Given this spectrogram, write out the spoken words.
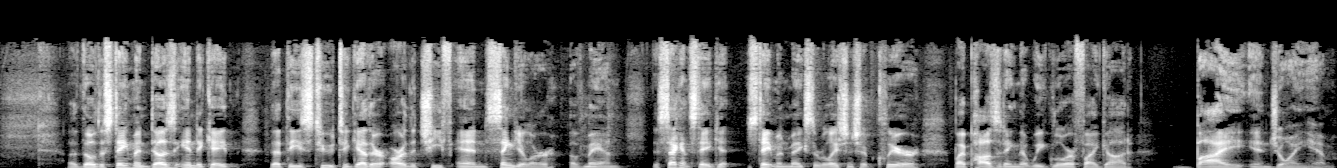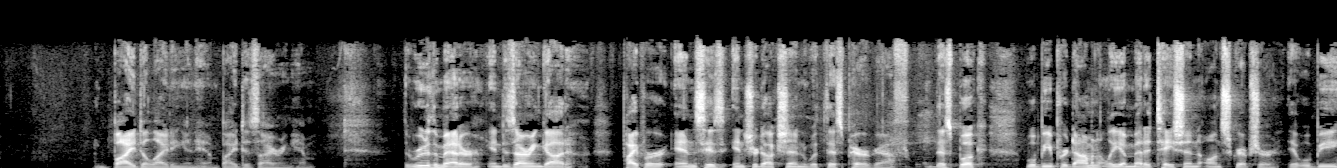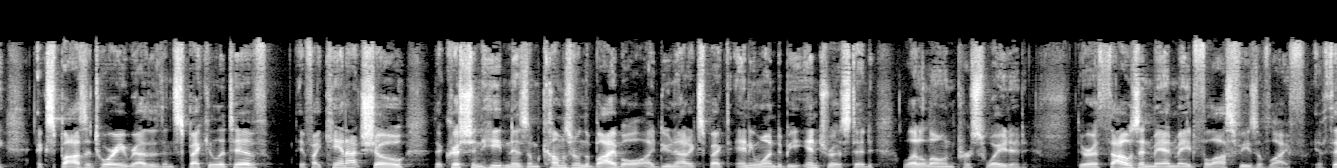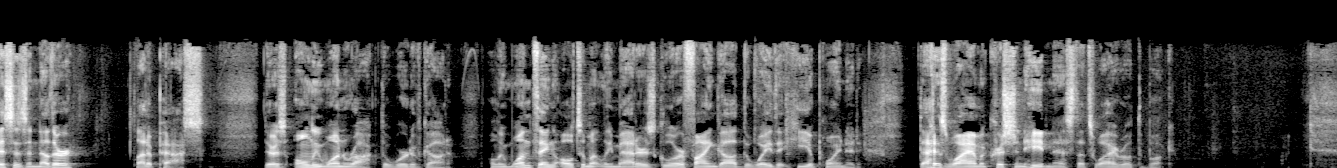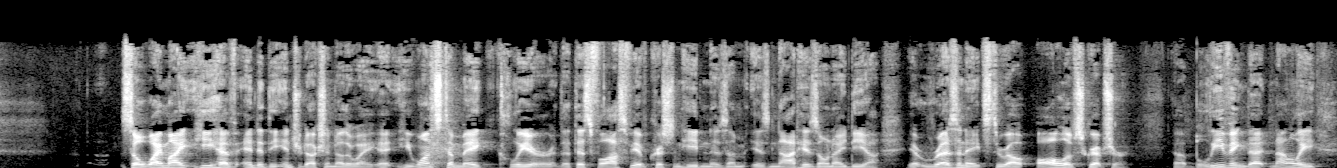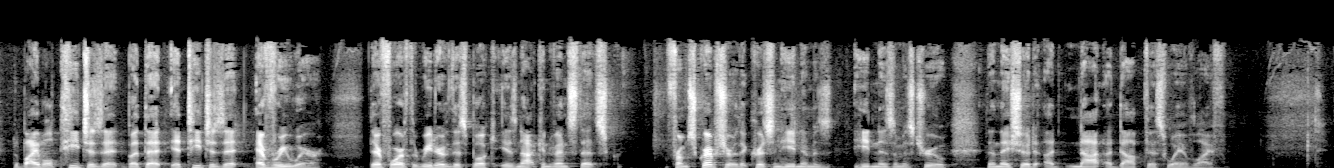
Uh, though the statement does indicate that these two together are the chief end, singular, of man. The second sta- statement makes the relationship clear by positing that we glorify God by enjoying Him, by delighting in Him, by desiring Him. The root of the matter, in desiring God, Piper ends his introduction with this paragraph. This book will be predominantly a meditation on Scripture. It will be expository rather than speculative. If I cannot show that Christian hedonism comes from the Bible, I do not expect anyone to be interested, let alone persuaded. There are a thousand man made philosophies of life. If this is another, let it pass. There is only one rock, the Word of God. Only one thing ultimately matters glorifying God the way that He appointed. That is why I'm a Christian hedonist. That's why I wrote the book. So, why might he have ended the introduction another way? He wants to make clear that this philosophy of Christian hedonism is not his own idea. It resonates throughout all of Scripture, uh, believing that not only the Bible teaches it, but that it teaches it everywhere. Therefore, if the reader of this book is not convinced that from Scripture that Christian hedonism is, hedonism is true, then they should uh, not adopt this way of life.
